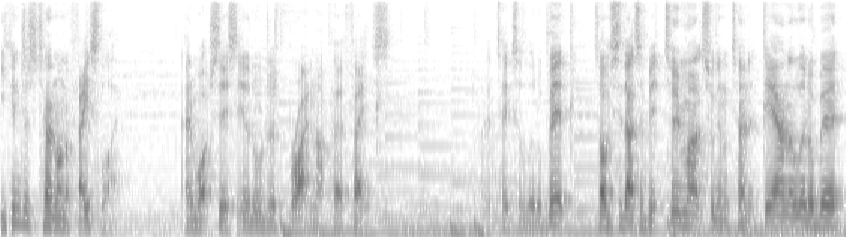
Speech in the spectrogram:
You can just turn on a face light and watch this, it'll just brighten up her face. It takes a little bit. So obviously that's a bit too much. So we're gonna turn it down a little bit.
